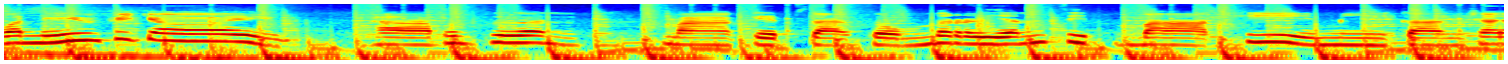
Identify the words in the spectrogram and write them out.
วันนี้พี่จอยพาเพื่อนๆ มาเก็บสะสมเหรียญ10 บาทที่มีการใช้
